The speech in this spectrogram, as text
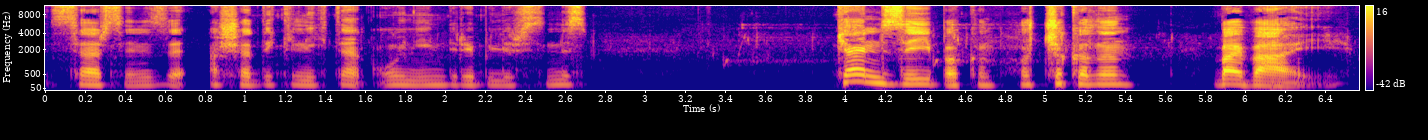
isterseniz de aşağıdaki linkten oyunu indirebilirsiniz. Kendinize iyi bakın. Hoşçakalın. Bay bay.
